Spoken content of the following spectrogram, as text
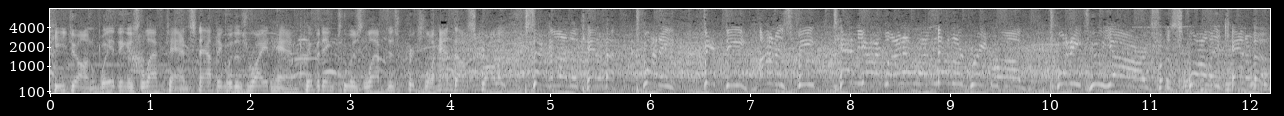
Tejan waving his left hand, snapping with his right hand, pivoting to his left as Critchlow. Handoff Squally. Second level Canada. 20, 15, on his feet. 10 yard line. Another great run. 22 yards from Squally Canada.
